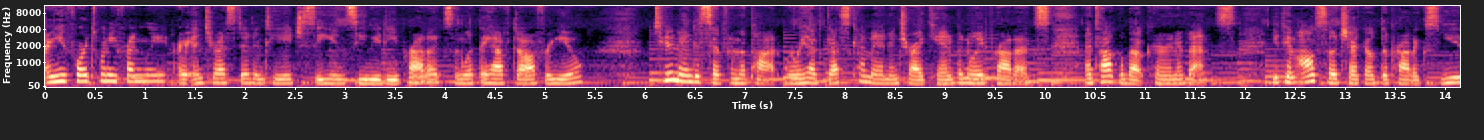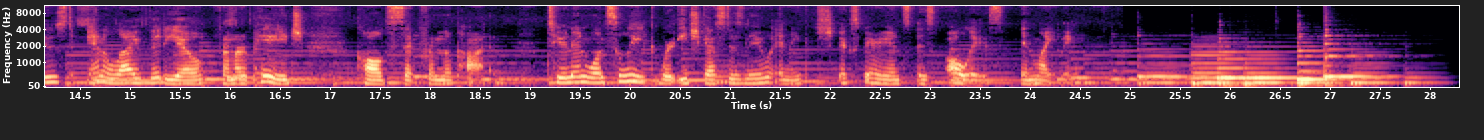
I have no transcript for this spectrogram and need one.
Are you 420 friendly? Are interested in THC and CBD products and what they have to offer you? Tune in to Sip from the Pot, where we have guests come in and try cannabinoid products and talk about current events. You can also check out the products used and a live video from our page called Sip from the Pot. Tune in once a week, where each guest is new and each experience is always enlightening.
